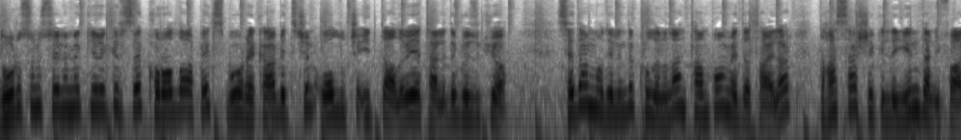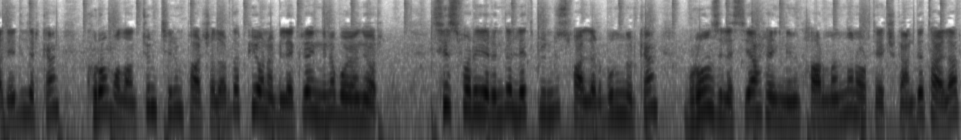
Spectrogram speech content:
Doğrusunu söylemek gerekirse Corolla Apex bu rekabet için oldukça iddialı ve yeterli de gözüküyor. Sedan modelinde kullanılan tampon ve detaylar daha sert şekilde yeniden ifade edilirken krom olan tüm trim parçaları da piyano bilek rengine boyanıyor. Sis farı yerinde led gündüz farları bulunurken bronz ile siyah renginin harmanından ortaya çıkan detaylar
